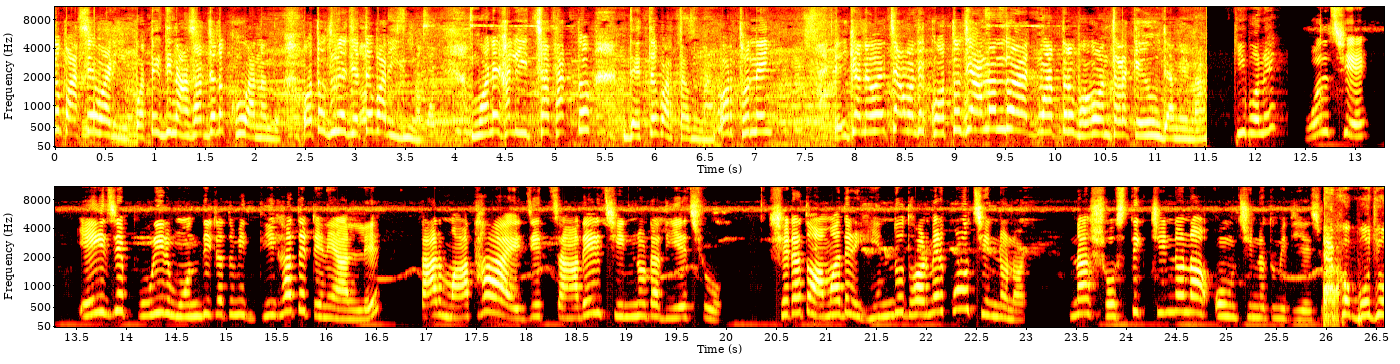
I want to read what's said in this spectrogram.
তো পাশে বাড়ি প্রত্যেকদিন আসার জন্য খুব আনন্দ। অত দূরে যেতে পারিনি। মনে খালি ইচ্ছা থাকতো দেখতে পারতাম না। অর্থ নেই। এইখানে হয়েছে আমাদের কত যে আনন্দ একমাত্র ভগবান ছাড়া কেউ জানে না। কি বলে? বলছে এই যে পুরীর মন্দিরটা তুমি দীঘাতে টেনে আনলে তার মাথায় যে চাঁদের চিহ্নটা দিয়েছ সেটা তো আমাদের হিন্দু ধর্মের কোনো চিহ্ন নয়। না স্বস্তিক চিহ্ন না ওম চিহ্ন তুমি দিয়েছ। দেখো বোঝো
